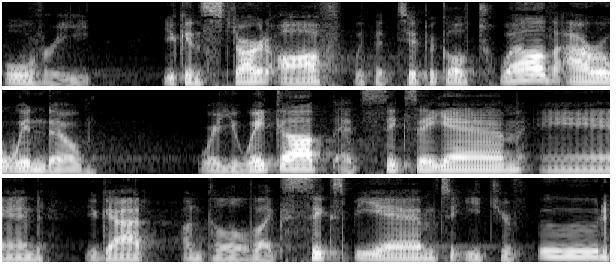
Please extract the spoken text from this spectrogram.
overeat. You can start off with a typical 12 hour window where you wake up at 6 a.m. and you got until like 6 p.m. to eat your food.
